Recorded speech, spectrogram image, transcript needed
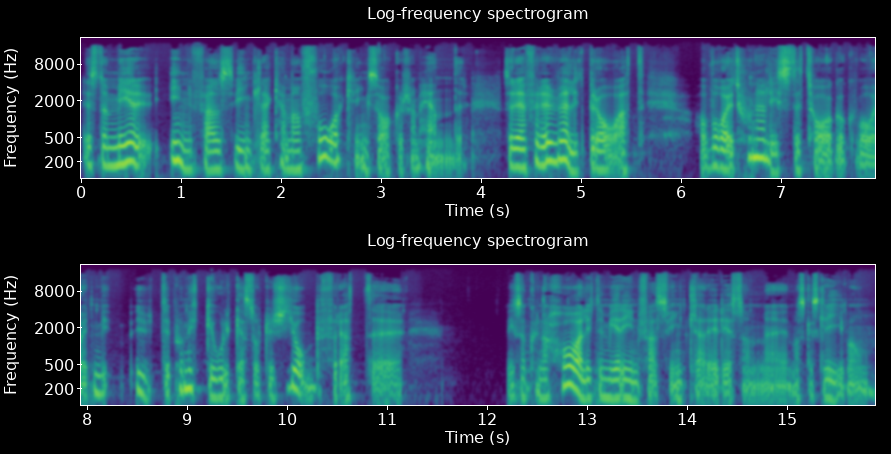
desto mer infallsvinklar kan man få kring saker som händer. Så därför är det väldigt bra att ha varit journalist ett tag och varit ute på mycket olika sorters jobb för att eh, liksom kunna ha lite mer infallsvinklar i det som eh, man ska skriva om.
